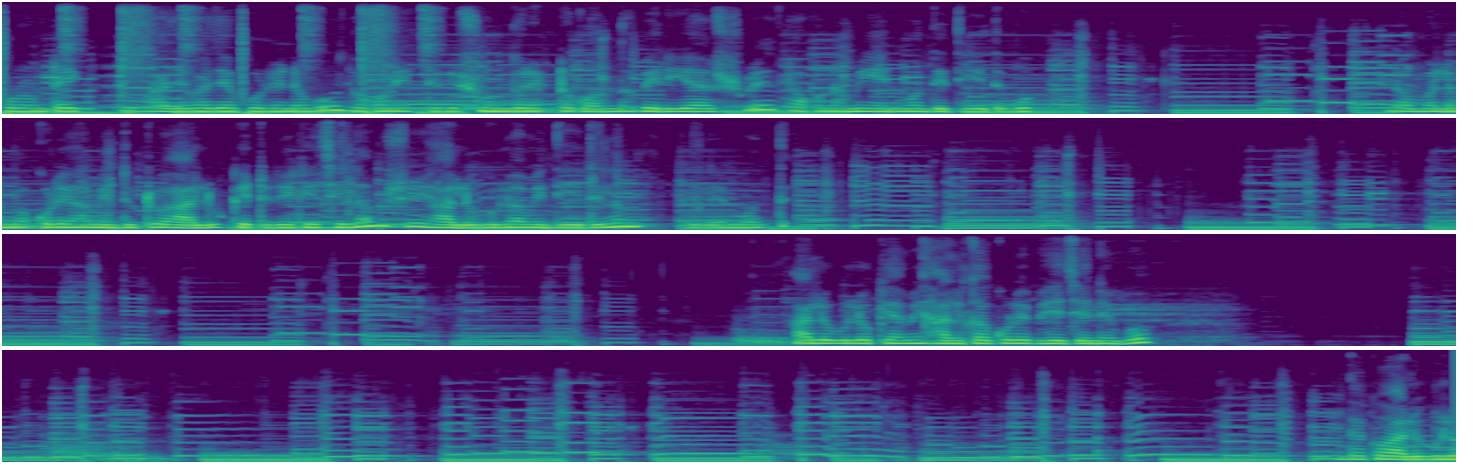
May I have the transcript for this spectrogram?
ফোড়নটা একটু ভাজা ভাজা করে নেব। যখন এর থেকে সুন্দর একটা গন্ধ বেরিয়ে আসবে, তখন আমি এর মধ্যে দিয়ে দেবো। লম্বা লম্বা করে আমি দুটো আলু কেটে রেখেছিলাম। সেই আলুগুলো আমি দিয়ে দিলাম তেলের মধ্যে। আলুগুলোকে আমি হালকা করে ভেজে নেব। দেখো আলুগুলো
